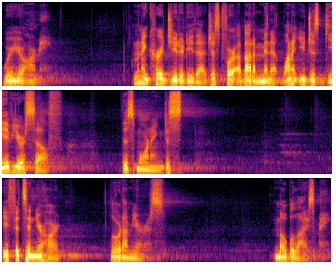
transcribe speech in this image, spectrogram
we're your army. I'm going to encourage you to do that just for about a minute. Why don't you just give yourself this morning, just if it's in your heart, Lord, I'm yours. Mobilize me.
